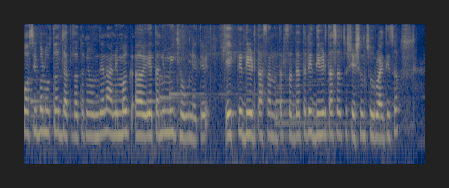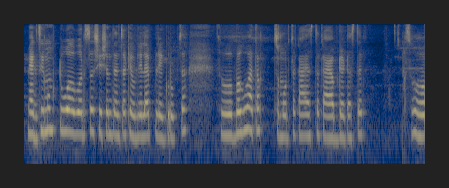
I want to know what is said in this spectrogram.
पॉसिबल होतं जाता जाता नेऊन देणं आणि मग येताना मी घेऊन येते. एक ते दीड तासानंतर सध्या तरी दीड तासाचं सेशन सुरू आहे तिचं. मॅक्झिमम टू अवर्सचं सेशन त्यांचं ठेवलेलं आहे प्ले ग्रुपचं सो बघू आता समोरचं काय असतं काय अपडेट असतं सो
